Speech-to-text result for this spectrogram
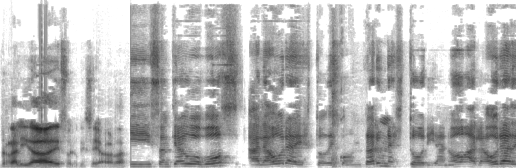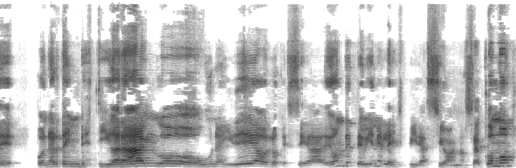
realidades o lo que sea, ¿verdad? Y Santiago, vos a la hora de esto, de contar una historia, ¿no? A la hora de ponerte a investigar algo o una idea o lo que sea, ¿de dónde te viene la inspiración? O sea, ¿cómo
